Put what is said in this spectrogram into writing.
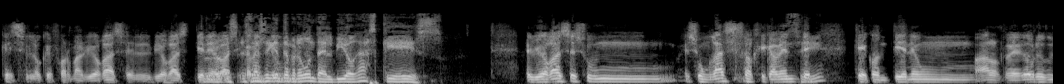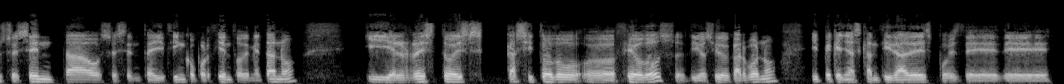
que es lo que forma el biogás. El biogás tiene básicamente... Es la siguiente pregunta, ¿el biogás qué es? El biogás es un, es un gas, lógicamente, que contiene un, alrededor de un 60 o 65% de metano y el resto es casi todo uh, CO2, dióxido de carbono, y pequeñas cantidades pues de, de,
